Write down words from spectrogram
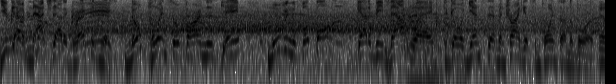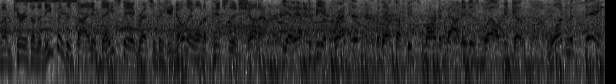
you've got to match that aggressiveness. No points so far in this game. Moving the football, got to be that way to go against them and try and get some points on the board. And I'm curious on the defensive side if they stay aggressive because you know they want to pitch this shutout. Yeah, they have to be aggressive, but they also have to be smart about it as well because one mistake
